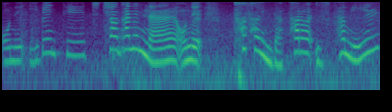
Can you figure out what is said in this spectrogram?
오늘 이벤트 추첨하는 날 오늘 처서입니다. 8월 23일.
